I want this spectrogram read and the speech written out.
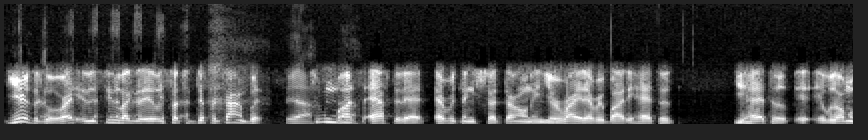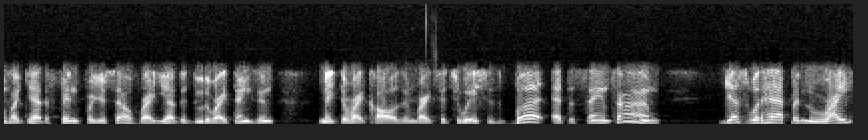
years ago, right? And it seems like it was such a different time, but yeah two months after that, everything shut down, and you're right. Everybody had to, you had to. It, it was almost like you had to fend for yourself, right? You had to do the right things and make the right calls in right situations. But at the same time, guess what happened right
